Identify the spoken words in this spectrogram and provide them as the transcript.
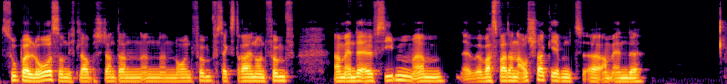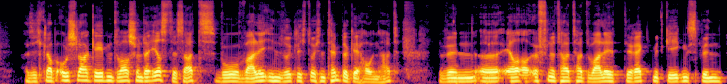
super los und ich glaube, es stand dann ein 9-5, 6-3, 9-5, am Ende 11-7. Ähm, äh, was war dann ausschlaggebend äh, am Ende? Also ich glaube, ausschlaggebend war schon der erste Satz, wo Walle ihn wirklich durch den Tempel gehauen hat. Wenn äh, er eröffnet hat, hat Walle direkt mit Gegenspin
